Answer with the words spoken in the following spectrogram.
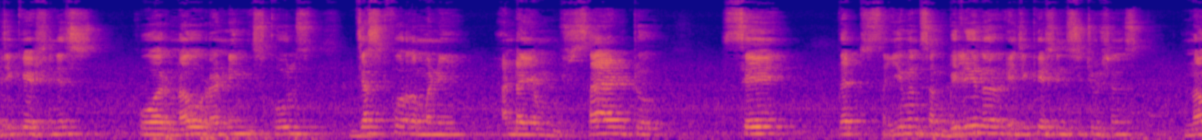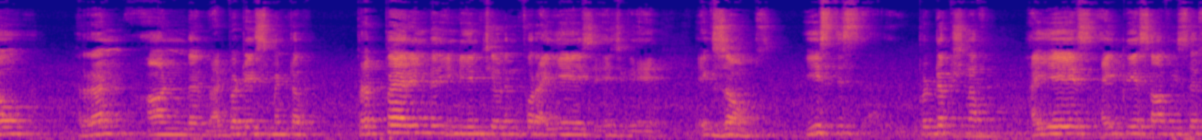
educationists who are now running schools just for the money and I am sad to say that even some billionaire education institutions now run on the advertisement of preparing the Indian children for IAS exams. Is this production of IAS, IPS officers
